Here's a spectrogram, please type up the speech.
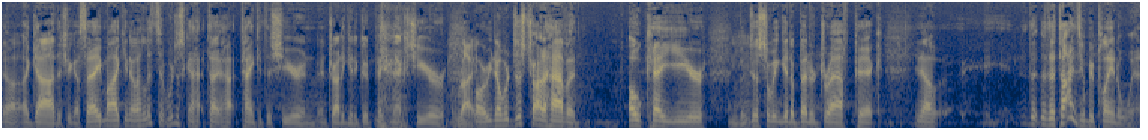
Uh, a guy that you're going to say, hey, Mike, you know, let's we're just going to ta- tank it this year and, and try to get a good pick next year, Right. Or you know, we're just trying to have a okay year, Mm-hmm. just so we can get a better draft pick. You know, the, the, the Titans going to be playing to win,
